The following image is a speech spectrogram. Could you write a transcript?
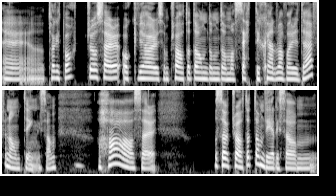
eh, tagit bort och så här, och vi har liksom pratat om dem, de har sett det själva, vad är det där för någonting? Liksom. Aha, så här. Och så har vi pratat om det, liksom,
